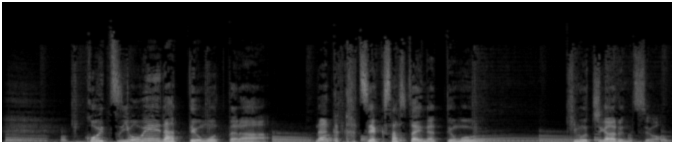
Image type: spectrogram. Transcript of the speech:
こいつ弱えなって思ったら、なんか活躍させたいなって思う気持ちがあるんですよ。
